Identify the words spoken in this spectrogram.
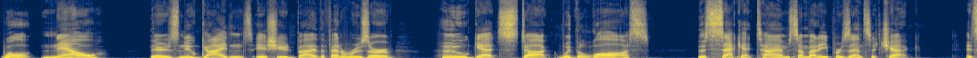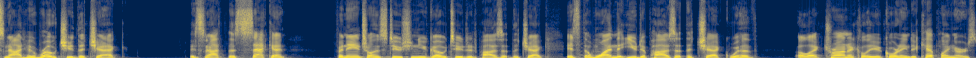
Well, now there's new guidance issued by the Federal Reserve who gets stuck with the loss the second time somebody presents a check. It's not who wrote you the check. It's not the second financial institution you go to to deposit the check. It's the one that you deposit the check with electronically, according to Kiplinger's.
